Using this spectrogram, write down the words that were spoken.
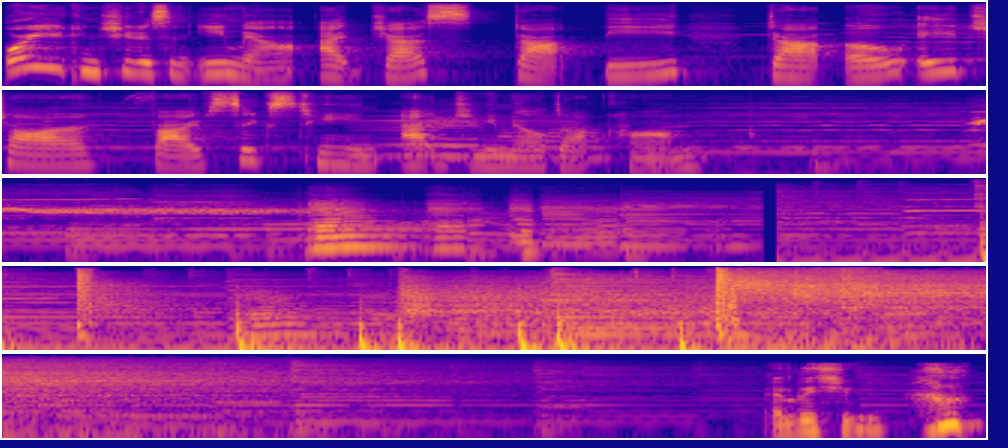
Or you can shoot us an email at just.b.ohr516 at gmail.com. At least you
